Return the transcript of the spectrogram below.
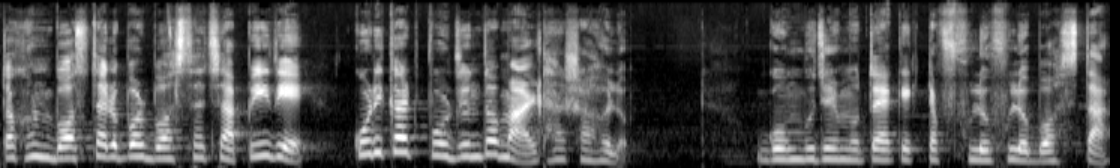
তখন বস্তার ওপর বস্তা চাপিয়ে দিয়ে কড়িকাঠ পর্যন্ত মাল ঠাসা হলো। গম্বুজের মতো এক একটা ফুলো ফুলো বস্তা।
